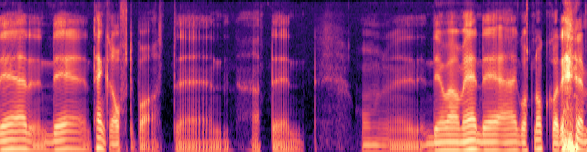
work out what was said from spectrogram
Det, det tenker jeg ofte på. At, at om det å være med, det er godt nok, og det er,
